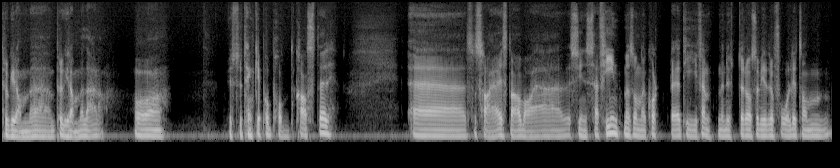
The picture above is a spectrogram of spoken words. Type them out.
programmet, programmet der, da. Og hvis du tenker på podkaster, eh, så sa jeg i stad hva jeg syns er fint med sånne korte 10-15 minutter videre, å få litt sånn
